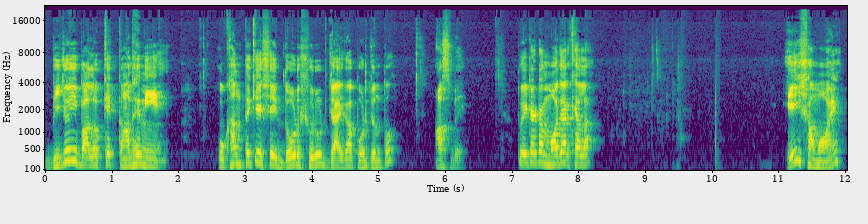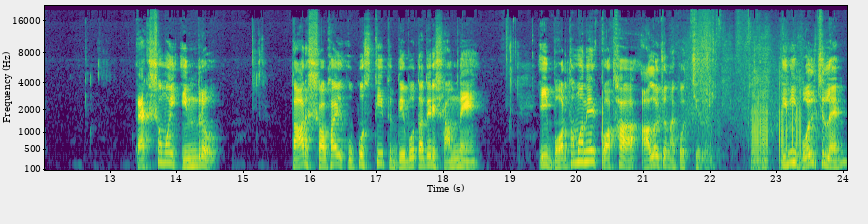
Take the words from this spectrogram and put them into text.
বিজয়ী বালককে কাঁধে নিয়ে ওখান থেকে সেই দৌড় শুরুর জায়গা পর্যন্ত আসবে। তো এটা একটা মজার খেলা। এই সময় এক সময় ইন্দ্র তার সভায় উপস্থিত দেবতাদের সামনে এই বর্ধমানের কথা আলোচনা করছিলেন। তিনি বলছিলেন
